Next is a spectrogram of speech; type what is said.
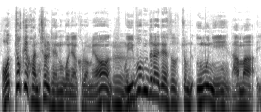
어떻게 관철되는 거냐 그러면 음. 뭐 이 부분들에 대해서 좀 의문이 남아 네,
